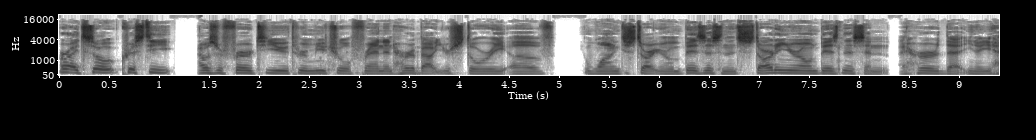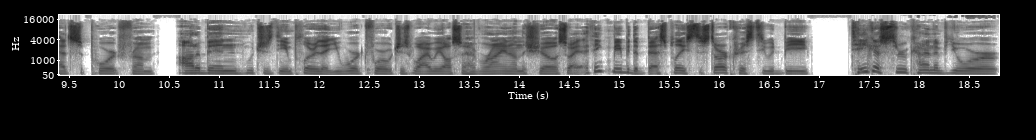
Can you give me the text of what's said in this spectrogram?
All right, so Kristi, I was referred to you through a mutual friend and heard about your story of wanting to start your own business and then starting your own business. And I heard that you know you had support from Audubon, which is the employer that you worked for, which is why we also have Ryan on the show. So I, I think maybe the best place to start, Kristi, would be Take us through kind of your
